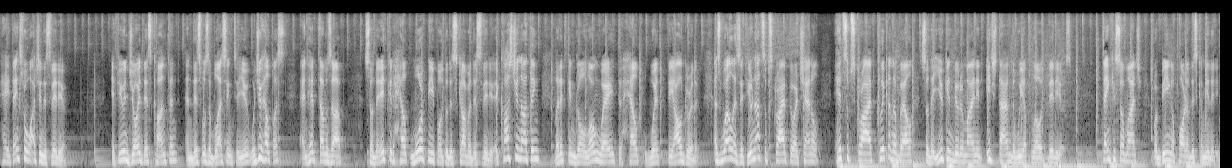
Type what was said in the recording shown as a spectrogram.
Hey, thanks for watching this video. If you enjoyed this content and this was a blessing to you, would you help us and hit thumbs up so that it could help more people to discover this video. It costs you nothing, but it can go a long way to help with the algorithm. As well as if you're not subscribed to our channel, hit subscribe, click on the bell so that you can be reminded each time that we upload videos. Thank you so much for being a part of this community.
